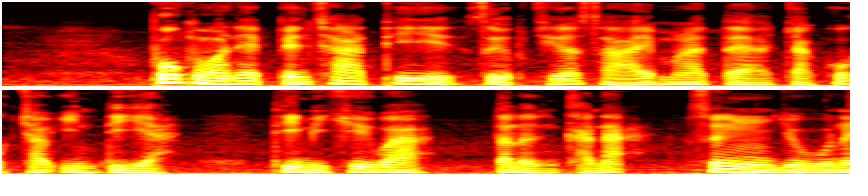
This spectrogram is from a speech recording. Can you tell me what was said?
16 พวกมอญเนี่ยเป็นชาติที่สืบเชื้อสายมาแต่จากพวกชาวอินเดีย ที่มีชื่อว่าตะเลิงคณะ ซึ่งอยู่ใน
